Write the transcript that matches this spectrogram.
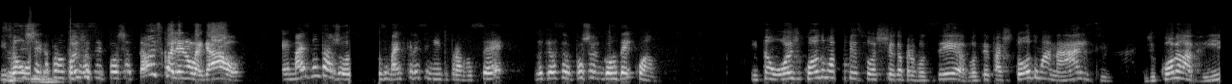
Então, você chega para um e você, poxa, estou escolhendo legal, é mais vantajoso, mais crescimento para você do que você, poxa, eu engordei quanto? Então, hoje, quando uma pessoa chega para você, você faz toda uma análise de como ela vive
